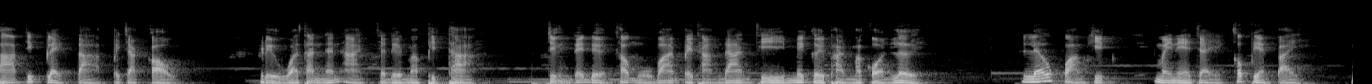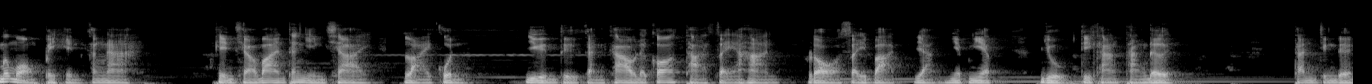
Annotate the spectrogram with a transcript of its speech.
ภาพที่แปลกตาไปจากเก่า หรือว่าท่านนั้นอาจจะเดินมาผิดทาง จึงได้เดินเข้าหมู่บ้านไปทางด้านที่ไม่เคยผ่านมาก่อนเลย แล้วความคิดไม่แน่ใจก็เปลี่ยนไป เมื่อมองไปเห็นข้างหน้า เห็นชาวบ้านทั้งหญิงชายหลายคน ยืนถือกันข้าวแล้วก็ถาใส่อาหาร รอใส่บาตรอย่างเงียบๆอยู่ที่ข้างทางเดิน ท่านจึงเดิน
